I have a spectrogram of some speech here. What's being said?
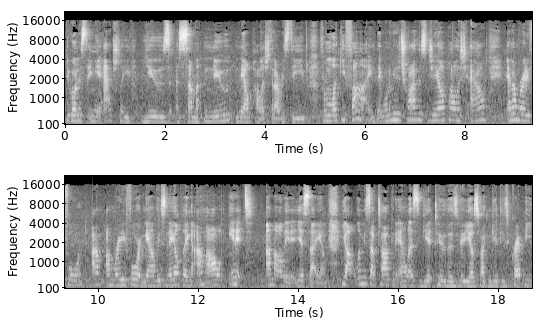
you're going to see me actually use some new nail polish that I received from Lucky Find they wanted me to try this gel polish out and I'm ready for it I'm, I'm ready for it now this nail thing I'm all in it I'm all in it. Yes, I am. Y'all, let me stop talking and let's get to this video so I can get these crappy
